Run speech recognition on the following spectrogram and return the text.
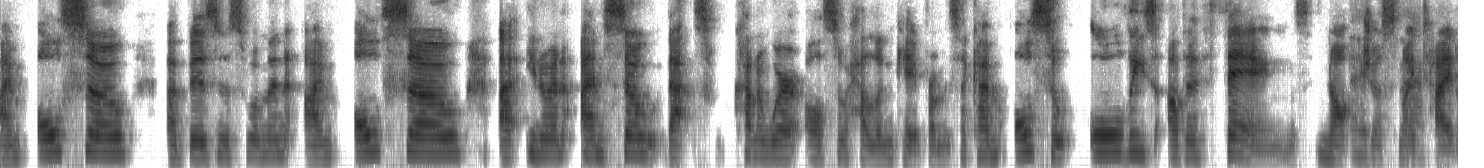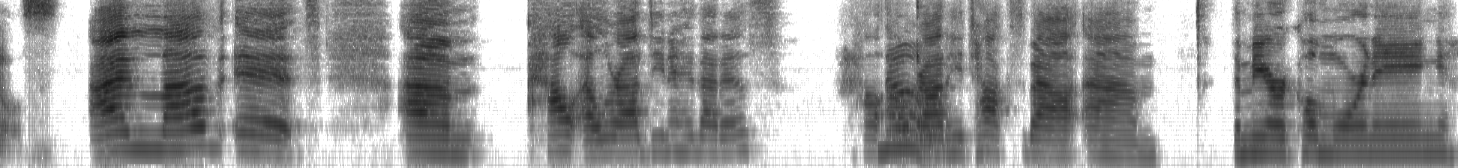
I'm also a businesswoman. I'm also, uh, you know, and, and so that's kind of where also Helen came from. It's like I'm also all these other things, not exactly. just my titles. I love it. Um, Hal Elrod, do you know who that is? Hal no. Elrod, he talks about um, The Miracle Morning.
